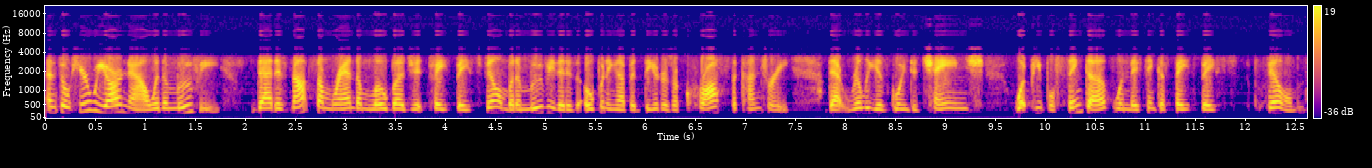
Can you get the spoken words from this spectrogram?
And so here we are now with a movie that is not some random low budget faith based film, but a movie that is opening up in theaters across the country that really is going to change what people think of when they think of faith based films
